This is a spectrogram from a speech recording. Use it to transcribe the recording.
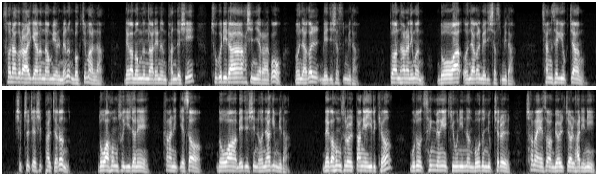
선악을 알게 하는 나무 열매는 먹지 말라 내가 먹는 날에는 반드시 죽으리라 하시니라고 언약을 맺으셨습니다. 또한 하나님은 노아와 언약을 맺으셨습니다. 창세기 6장 17절 18절은 노아 홍수 이전에 하나님께서 노아와 맺으신 언약입니다. 내가 홍수를 땅에 일으켜 무릇 생명의 기운이 있는 모든 육체를 천하에서 멸절하리니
